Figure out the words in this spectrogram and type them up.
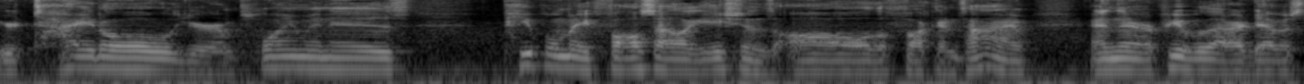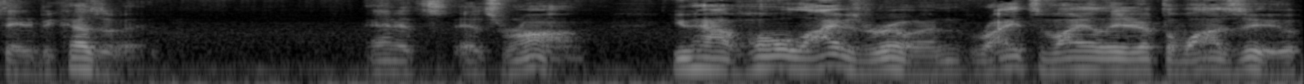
your title, your employment is. People make false allegations all the fucking time, and there are people that are devastated because of it. And it's it's wrong. You have whole lives ruined, rights violated up the wazoo,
